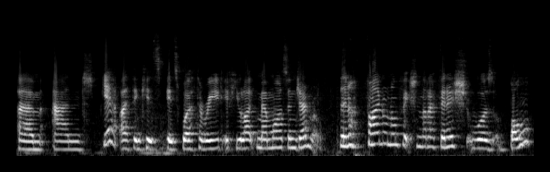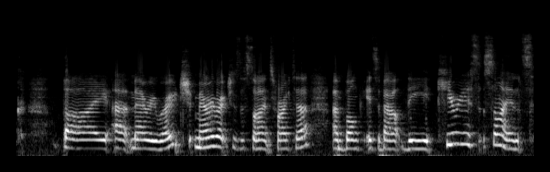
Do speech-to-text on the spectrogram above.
um, and yeah I think it's it's worth a read if you like memoirs in general. Then a final non-fiction that I finished was Bonk by uh, Mary Roach. Mary Roach is a science writer and Bonk is about the curious science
